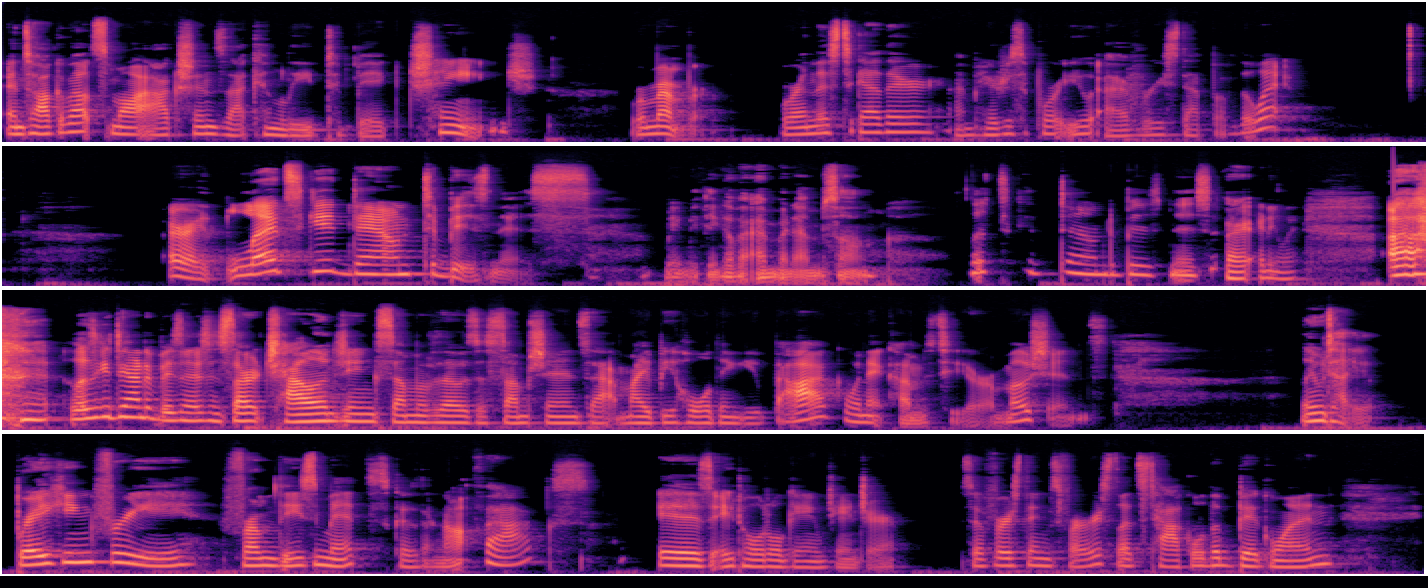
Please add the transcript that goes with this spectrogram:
and talk about small actions that can lead to big change. Remember, we're in this together. I'm here to support you every step of the way. All right, let's get down to business. Made me think of an Eminem song. Let's get down to business. All right, anyway, uh, let's get down to business and start challenging some of those assumptions that might be holding you back when it comes to your emotions. Let me tell you, breaking free from these myths, because they're not facts, is a total game changer. So, first things first, let's tackle the big one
